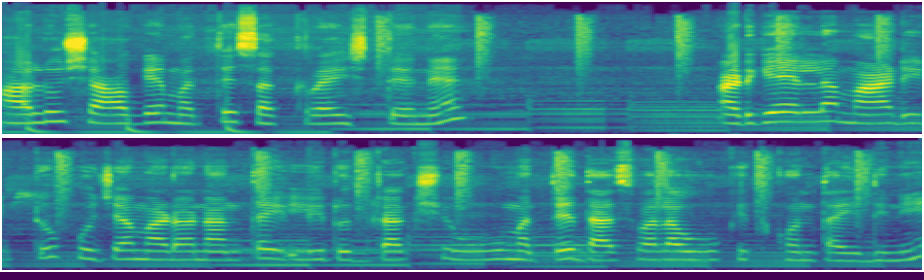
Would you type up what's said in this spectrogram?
ಹಾಲು ಶಾವಿಗೆ ಮತ್ತು ಸಕ್ಕರೆ ಇಷ್ಟೇ ಅಡುಗೆ ಎಲ್ಲ ಮಾಡಿಟ್ಟು ಪೂಜೆ ಮಾಡೋಣ ಅಂತ ಇಲ್ಲಿ ರುದ್ರಾಕ್ಷಿ ಹೂವು ಮತ್ತು ದಾಸವಾಳ ಹೂವು ಕಿತ್ಕೊತಾ ಇದ್ದೀನಿ.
